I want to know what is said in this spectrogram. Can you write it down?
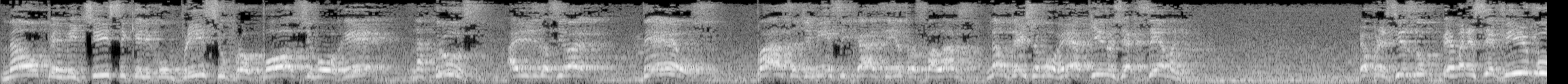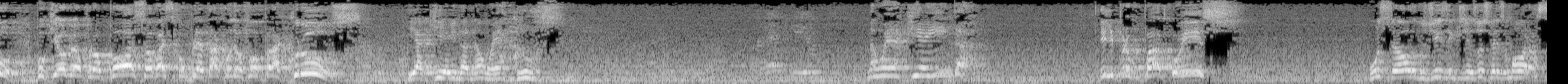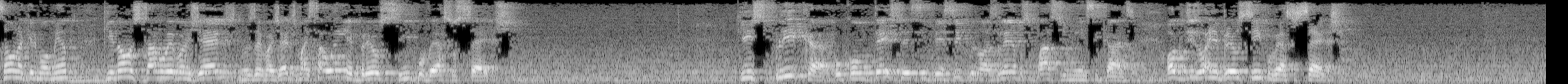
não permitisse que ele cumprisse o propósito de morrer na cruz. Aí ele diz assim: Olha, Deus, passa de mim esse cálice, em outras palavras, não deixa eu morrer aqui no Getsemane. Eu preciso permanecer vivo, porque o meu propósito só vai se completar quando eu for para a cruz. E aqui ainda não é a cruz. Não é aqui ainda. Ele preocupado com isso. Os teólogos dizem que Jesus fez uma oração naquele momento que não está no Evangelho, nos Evangelhos, mas está lá em Hebreus 5, verso 7. Que explica o contexto desse versículo que nós lemos, passe de mim esse cálice. Olha o que diz lá em Hebreus 5, verso 7.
